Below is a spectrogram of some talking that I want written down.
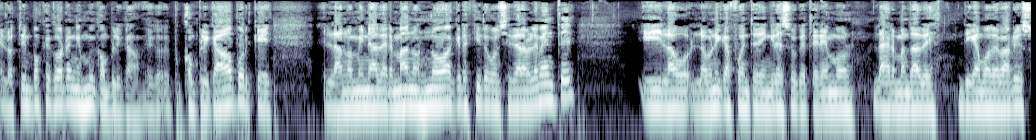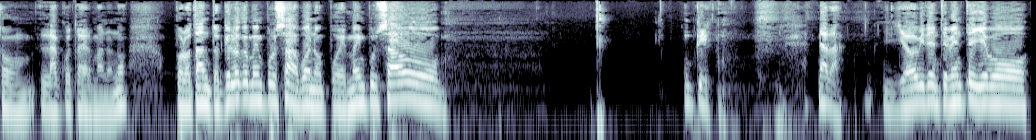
en los tiempos que corren es muy complicado. Complicado porque la nómina de hermanos no ha crecido considerablemente y la, única fuente de ingreso que tenemos las hermandades, digamos, de barrio son la cuota de hermanos, ¿no? Por lo tanto, ¿qué es lo que me ha impulsado? Bueno, pues me ha impulsado un clic. Nada, yo evidentemente llevo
